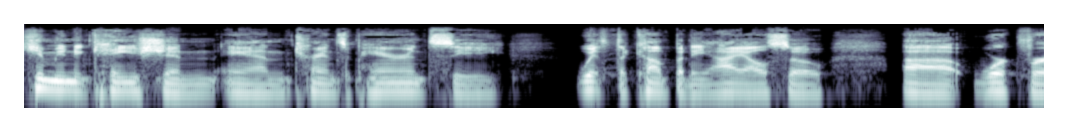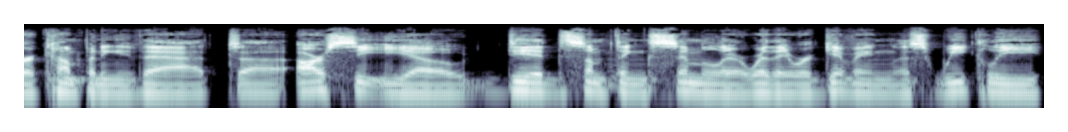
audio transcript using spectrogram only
communication and transparency with the company. I also uh, work for a company that uh, our CEO did something similar where they were giving this weekly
